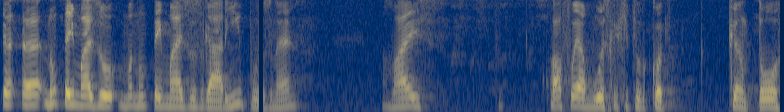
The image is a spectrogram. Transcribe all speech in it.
É, é, não, tem mais o, não tem mais os garimpos, né? Mas qual foi a música que tu cantou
